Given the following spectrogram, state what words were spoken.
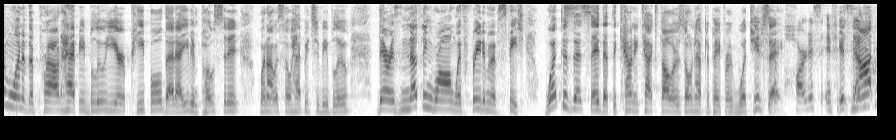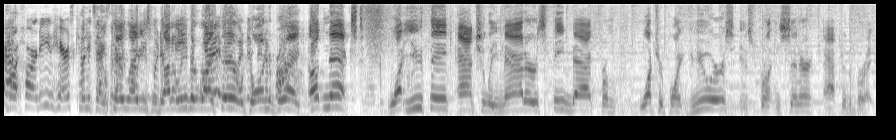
I'm one of the proud Happy Blue Year people that I even posted it when I was so happy to be blue, there is nothing wrong with freedom of speech. What does that say that the county tax dollars don't have to pay for what you If say? the partisan, if It's the not Democrat part- Party, Harris County me tell you Okay, ladies, we would've got to leave it for right there. We're going to break. problem. Up next, what you think actually matters. Feedback from What's Your Point viewers is front and center after the break.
